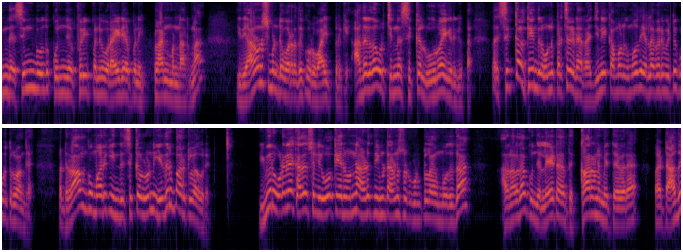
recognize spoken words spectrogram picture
இந்த சிம்பு வந்து கொஞ்சம் ஃப்ரீ பண்ணி ஒரு ஐடியா பண்ணி பிளான் பண்ணாருன்னா இது அனௌன்ஸ்மெண்ட் வர்றதுக்கு ஒரு வாய்ப்பு இருக்குது அதில் தான் ஒரு சின்ன சிக்கல் உருவாகி இருக்கு இப்போ. சிக்கல் தீந்துடும் ஒன்றும் பிரச்சனை கிடையாது. ரஜினி கமலுக்கும் போது எல்லா பேரும் விட்டு கொடுத்துருவாங்க. பட் ராம்குமாருக்கு இந்த சிக்கல் ஒன்று எதிர்பார்க்கல அவர். இவர் உடனே கதை சொல்லி ஓகேன்னு ஒன்று அடுத்து இவன்ட்டு அனௌன்ஸ்மெண்ட் கொடுக்கலாம் போது தான் அதனால தான் கொஞ்சம் லேட் காரணமே தவிர பட் அது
